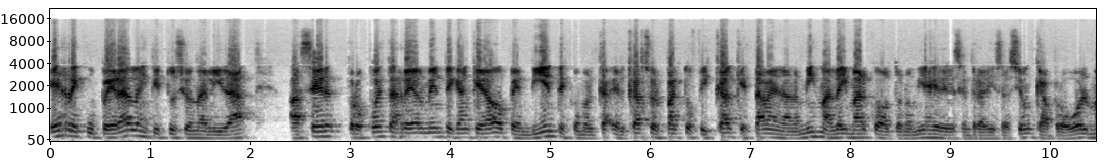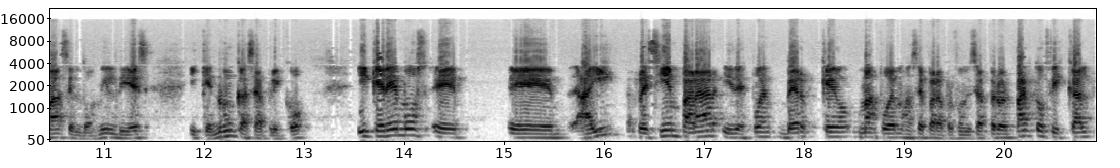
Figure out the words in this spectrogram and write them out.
es recuperar la institucionalidad, hacer propuestas realmente que han quedado pendientes, como el, caso del pacto fiscal que estaba en la misma ley marco de autonomías y de descentralización que aprobó el MAS el 2010 y que nunca se aplicó. Y queremos eh, eh, ahí recién parar y después ver qué más podemos hacer para profundizar. Pero el pacto fiscal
